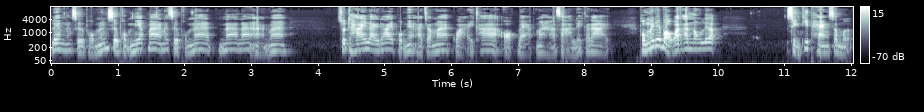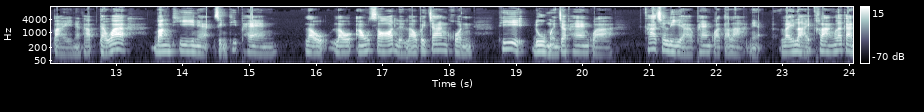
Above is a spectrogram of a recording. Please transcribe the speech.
เล่มหนังสือผมหนังสือผมเนียบมากหนังสือผมน่าน่าน่าอ่านมาก สุดท้ายรายได้ผมเนี่ยอาจจะมากกว่าไอ้ค่าออกแบบมหาศาลเลยก็ได้ ผมไม่ได้บอกว่าท่านต้องเลือกสิ่งที่แพงเสมอไปนะครับ แต่ว่าบางทีเนี่ยสิ่งที่แพงเราเราเอาซอร์สหรือเราไปจ้างคนที่ดูเหมือนจะแพงกว่าค่าเฉลี่ยแพงกว่าตลาดเนี่ยหลาย ๆ ครั้งแล้วกัน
